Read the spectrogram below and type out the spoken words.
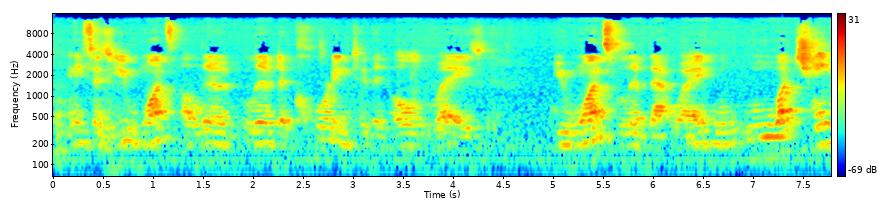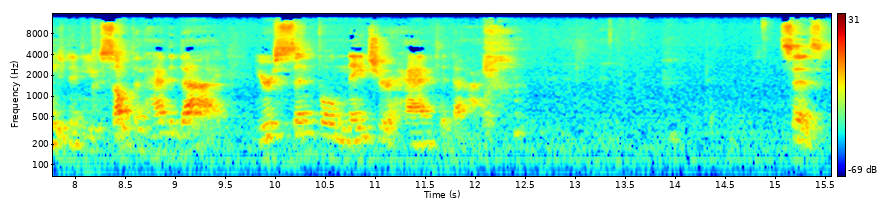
And he says, You once lived, lived according to the old ways. You once lived that way. What changed in you? Something had to die. Your sinful nature had to die. It says,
